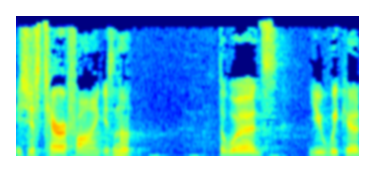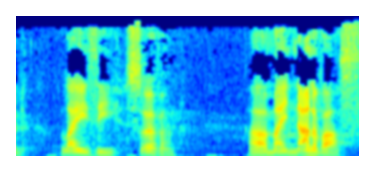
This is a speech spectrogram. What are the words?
is just terrifying, isn't it? The words, you wicked, lazy servant. Uh, may none of us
